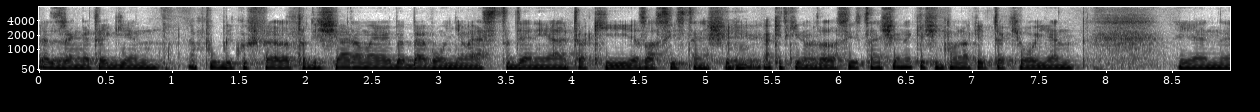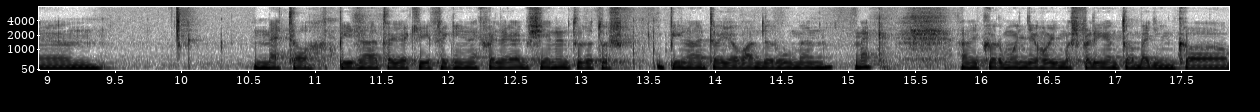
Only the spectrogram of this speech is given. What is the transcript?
ez rengeteg ilyen publikus feladat is jár, amelyekbe bevonja ezt a Danielt, aki az asszisztensé, uh-huh. akit kinevez az asszisztensének, és itt vannak egy tök jó ilyen ilyen meta pillanatai a képregénynek, vagy legalábbis ilyen öntudatos pillanatai a Wonder Woman-nek, amikor mondja, hogy most pedig nem tudom, megyünk a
